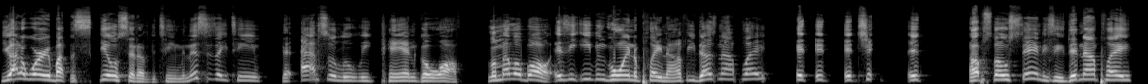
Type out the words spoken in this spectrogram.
You got to worry about the skill set of the team. And this is a team that absolutely can go off. LaMelo Ball, is he even going to play now? If he does not play, it it it it ups those standings. He did not play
